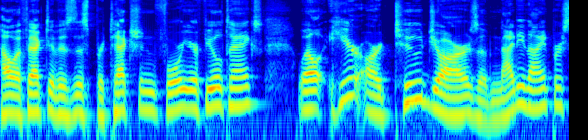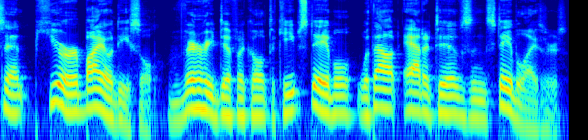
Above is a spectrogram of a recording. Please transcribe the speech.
How effective is this protection for your fuel tanks? Well, here are two jars of 99% pure biodiesel, very difficult to keep stable without additives and stabilizers.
